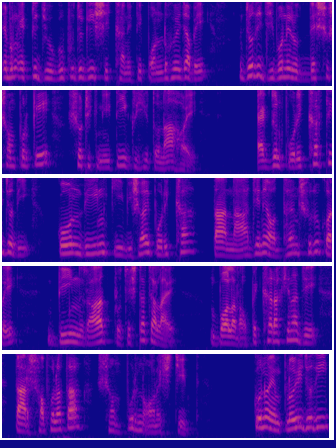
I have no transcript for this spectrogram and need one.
এবং একটি যুগোপযোগী শিক্ষানীতি পণ্ড হয়ে যাবে যদি জীবনের উদ্দেশ্য সম্পর্কে সঠিক নীতি গৃহীত না হয়। একজন পরীক্ষার্থী যদি কোন দিন কি বিষয় পরীক্ষা তা না জেনে অধ্যয়ন শুরু করে, দিন রাত প্রচেষ্টা চালায়, বলার অপেক্ষা রাখে না যে তার সফলতা সম্পূর্ণ অনিশ্চিত। কোনো এমপ্লয়ি যদি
